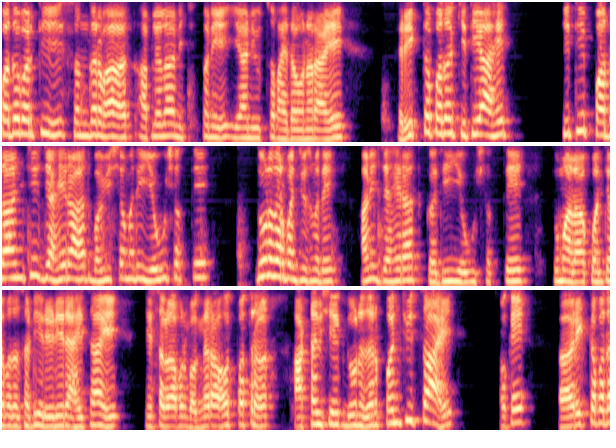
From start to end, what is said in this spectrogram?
पदभरती संदर्भात आपल्याला निश्चितपणे या न्यूजचा फायदा होणार आहे. रिक्त पदं किती आहेत? किती पदांची जाहिरात भविष्यामध्ये येऊ शकते? दोन हजार पंचवीसमध्ये. आणि जाहिरात कधी येऊ शकते? तुम्हाला कोणत्या पदासाठी रेडी राहायचं आहे? हे सगळं आपण बघणार आहोत. पत्र अठ्ठावीस एक दोन हजार पंचवीसचं आहे. ओके रिक्त पद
